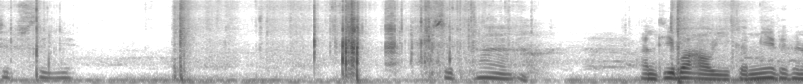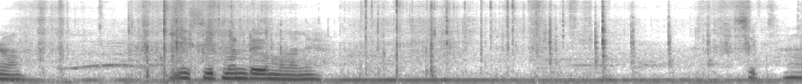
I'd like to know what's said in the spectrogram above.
สิบสี่สิบห้าอันที่บ่เอาอีกก็มีเลยพี่น้องยี่สิบเหมือนเดิมหมดแล้วเนี่ยสิบห้า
